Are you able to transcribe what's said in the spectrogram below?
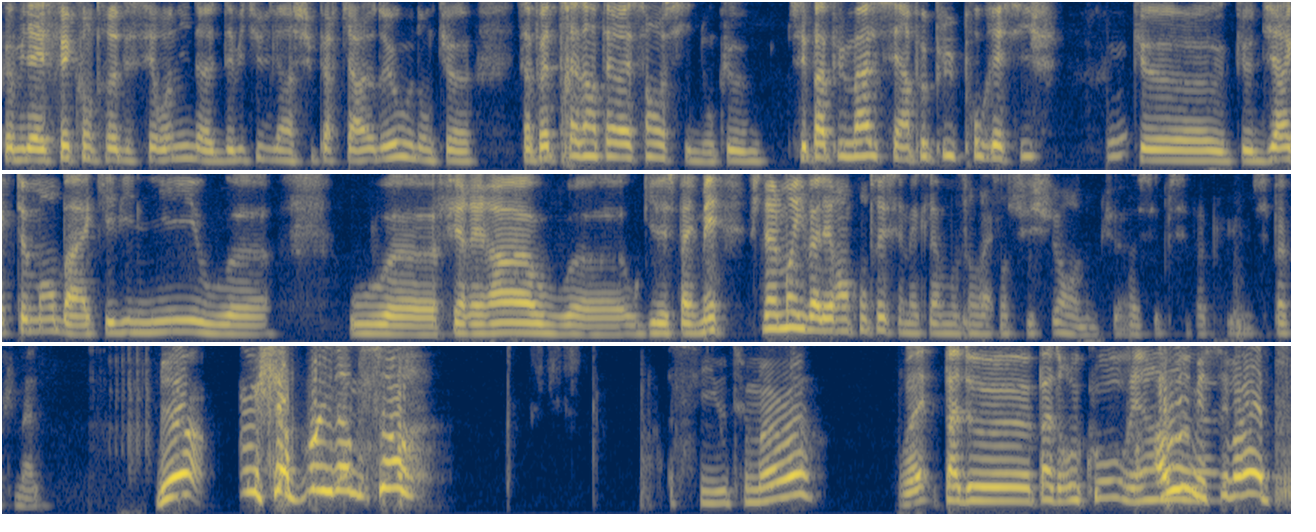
comme il avait fait contre Cerrone, d'habitude, il a un super cardio. Donc, euh, ça peut être très intéressant aussi. Donc, euh, c'est pas plus mal. C'est un peu plus progressif que, que directement bah, Kevin Lee ou, euh, ou euh, Ferreira ou, euh, ou Gillespie. Mais finalement, il va les rencontrer, ces mecs-là. Moi, j'en suis sûr. Donc, euh, c'est c'est pas, plus- c'est pas plus mal. Bien, un chapeau Idamso See you tomorrow. Ouais, pas de, pas de recours, rien. Ah oui, mais c'est vrai. pff,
